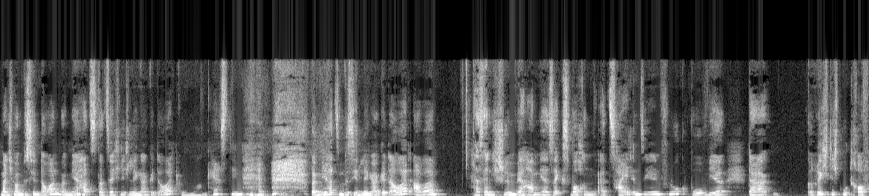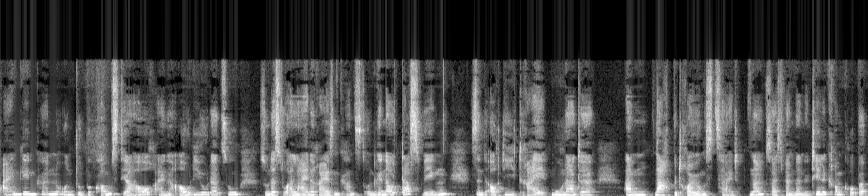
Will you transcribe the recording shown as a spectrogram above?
manchmal ein bisschen dauern. Bei mir hat es tatsächlich länger gedauert. Guten Morgen, Kerstin. Bei mir hat es ein bisschen länger gedauert, aber das ist ja nicht schlimm. Wir haben ja sechs Wochen äh, Zeit in Seelenflug, wo wir da richtig gut drauf eingehen können und du bekommst ja auch eine Audio dazu, so dass du alleine reisen kannst. Und genau deswegen sind auch die drei Monate ähm, Nachbetreuungszeit. Ne? Das heißt, wir haben dann eine Telegram-Gruppe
